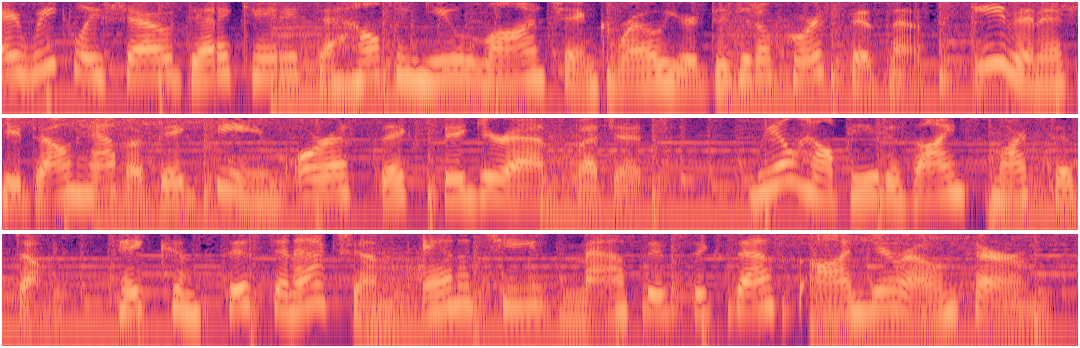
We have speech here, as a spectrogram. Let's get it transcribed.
a weekly show dedicated to helping you launch and grow your digital course business, even if you don't have a big team or a six figure ads budget. We'll help you design smart systems, take consistent action, and achieve massive success on your own terms.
